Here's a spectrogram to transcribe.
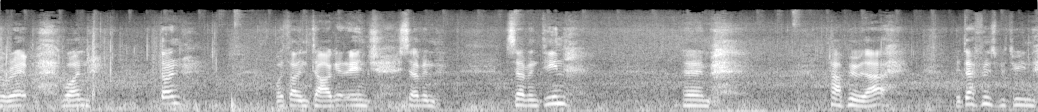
So rep one done. Within target range 7 17 um, happy with that. The difference between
